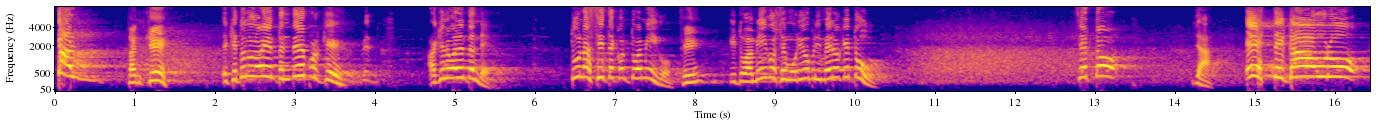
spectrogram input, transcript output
tan. ¿Tan qué? Es que tú no lo vas a entender porque... ¿A quién lo van a entender? Tú naciste con tu amigo ¿Sí? y tu amigo se murió primero que tú. ¿Cierto? Ya. Este cabro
